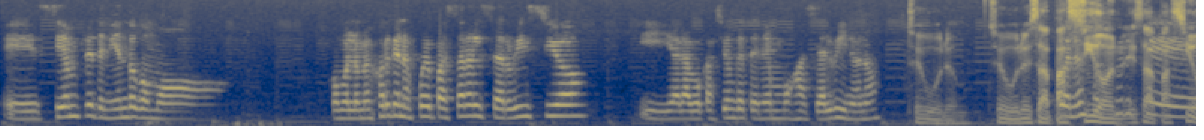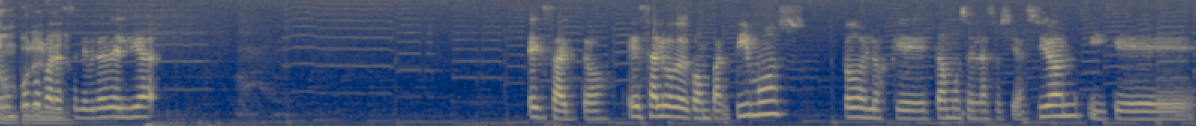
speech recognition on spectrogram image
Eh, siempre teniendo como, como lo mejor que nos puede pasar al servicio y a la vocación que tenemos hacia el vino, ¿no? Seguro, seguro. Esa pasión, esa pasión un por poco el para vino. celebrar el día. Exacto, es algo que compartimos todos los que estamos en la asociación y que,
